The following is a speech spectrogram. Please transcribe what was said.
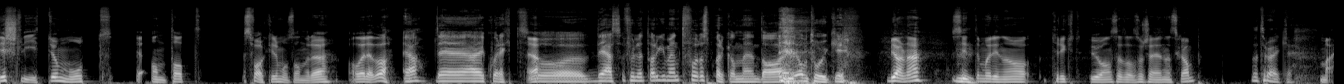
de sliter jo mot antatt svakere motstandere allerede, da. Ja, det er korrekt. Ja. Og det er selvfølgelig et argument for å sparke han med da om to uker. Bjarne, Mm. Marino trygt uansett hva som skjer i neste kamp? Det tror jeg ikke. Nei.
